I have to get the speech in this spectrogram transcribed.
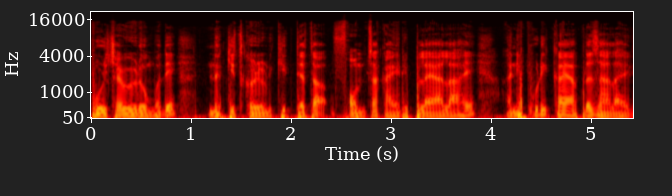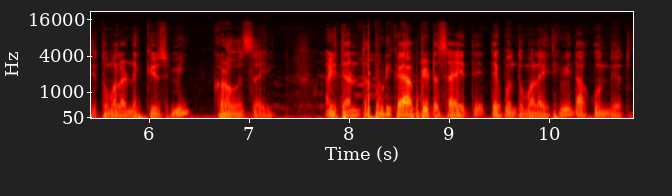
पुढच्या व्हिडिओमध्ये नक्कीच कळवून की त्याचा फॉर्मचा काय रिप्लाय आला आहे आणि पुढे काय आपलं झालं आहे ते तुम्हाला नक्कीच मी कळवत जाईल. आणि त्यानंतर पुढे काय अपडेट्स आहे ते ते पण तुम्हाला इथे मी दाखवून देतो.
